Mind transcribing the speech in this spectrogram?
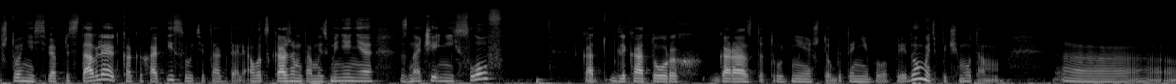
что они из себя представляют, как их описывать и так далее. А вот, скажем, там изменение значений слов, для которых гораздо труднее, что бы то ни было придумать, почему там э,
